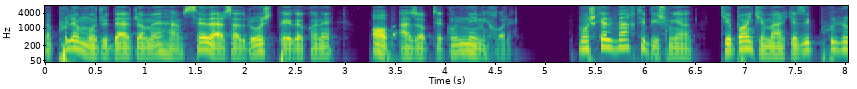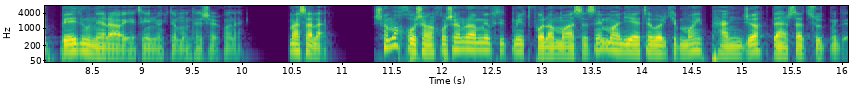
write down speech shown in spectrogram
و پول موجود در جامعه هم 3 درصد رشد پیدا کنه آب از آب تکون نمی‌خوره. مشکل وقتی پیش میاد که بانک مرکزی پول رو بدون رعایت این نکته منتشر کنه. مثلا شما خوشان خوشان راه میفتید میرید فلان مؤسسه مالی اعتباری که ماهی 50 درصد سود میده.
